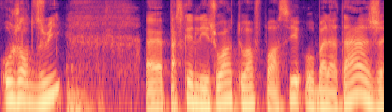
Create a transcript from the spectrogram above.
aujourd'hui. parce que les joueurs doivent passer au balotage.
